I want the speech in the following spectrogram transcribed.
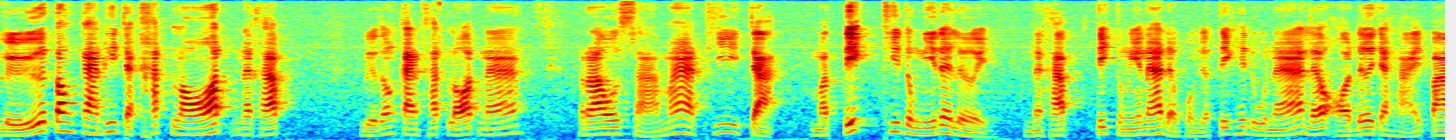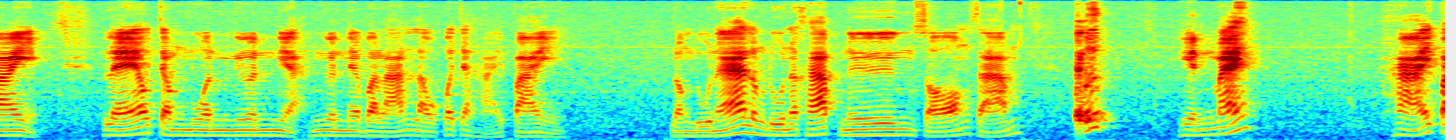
หรือต้องการที่จะคัดลอตนะครับ หรือต้องการคัดลอตนะ เราสามารถที่จะมาติ๊กที่ตรงนี้ได้เลยนะครับ ติ๊กตรงนี้นะ เดี๋ยวผมจะติ๊กให้ดูนะ แล้วออเดอร์จะหายไป แล้วจำนวนเงินเนี่ย เงินในบาลานซ์เราก็จะหายไป ลองดูนะ ลองดูนะครับหนึ่งสองสามปึ๊บ เห็นไหม หายไป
